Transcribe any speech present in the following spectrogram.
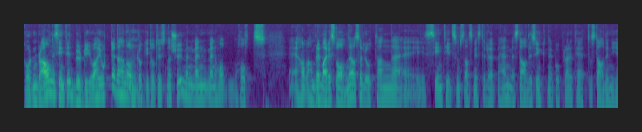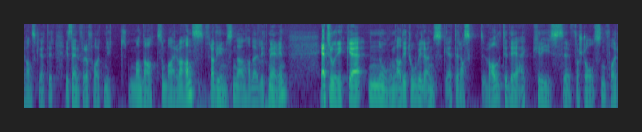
Gordon Brown i sin tid burde jo ha gjort det da han overtok i 2007, men, men, men holdt, holdt eh, han, han ble bare stående, og så lot han eh, sin tid som statsminister løpe hen med stadig synkende popularitet og stadig nye vanskeligheter, istedenfor å få et nytt mandat som bare var hans fra begynnelsen, da han hadde litt medvind. Jeg tror ikke noen av de to vil ønske et raskt valg. Til det er kriseforståelsen for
